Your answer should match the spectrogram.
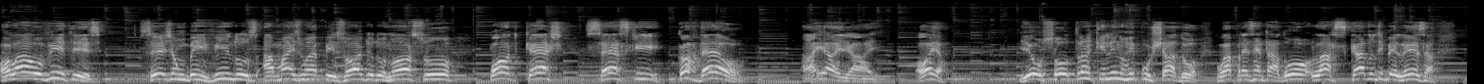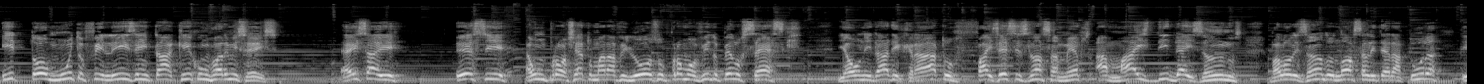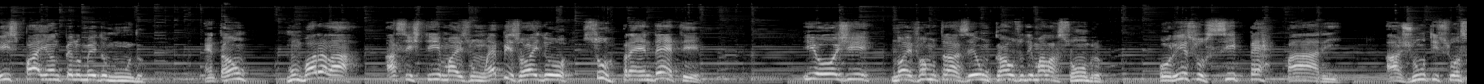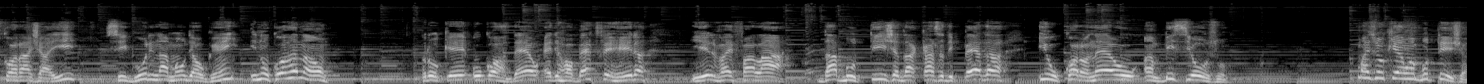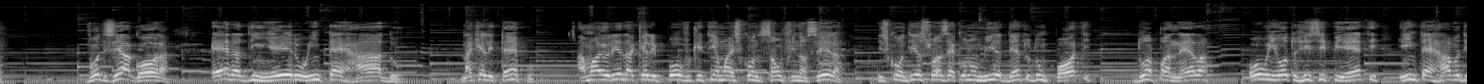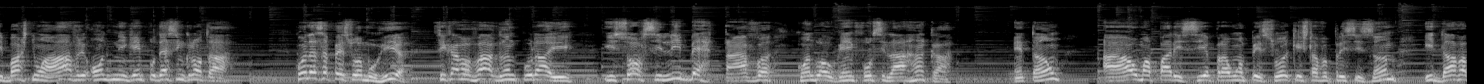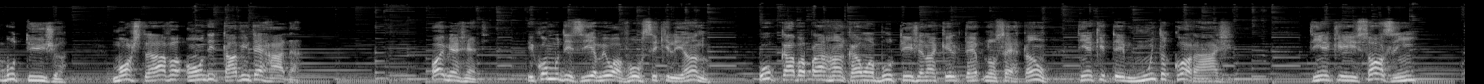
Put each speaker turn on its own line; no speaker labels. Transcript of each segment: Olá, ouvintes! Sejam bem-vindos a mais um episódio do nosso podcast Sesc Cordel. Ai, ai, ai. Olha, eu sou o Tranquilino Repuxado, o apresentador lascado de beleza, e tô muito feliz em estar aqui com vocês. É isso aí. Esse é um projeto maravilhoso promovido pelo SESC. E a Unidade Crato faz esses lançamentos há mais de 10 anos, valorizando nossa literatura e espalhando pelo meio do mundo. Então, vambora lá assistir mais um episódio surpreendente. E hoje nós vamos trazer um caos de malassombro. Por isso, se prepare. Ajunte suas coragens aí, segure na mão de alguém e não corra não porque o cordel é de Roberto Ferreira e ele vai falar da botija da Casa de Pedra e o coronel ambicioso. Mas o que é uma botija? Vou dizer agora, era dinheiro enterrado. Naquele tempo, a maioria daquele povo que tinha mais condição financeira escondia suas economias dentro de um pote, de uma panela ou em outro recipiente e enterrava debaixo de uma árvore onde ninguém pudesse encontrar. Quando essa pessoa morria, ficava vagando por aí e só se libertava quando alguém fosse lá arrancar. Então, a alma aparecia para uma pessoa que estava precisando e dava botija, mostrava onde estava enterrada. Olha, minha gente, e como dizia meu avô Siquiliano, o caba para arrancar uma botija naquele tempo no sertão tinha que ter muita coragem. Tinha que ir sozinho,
